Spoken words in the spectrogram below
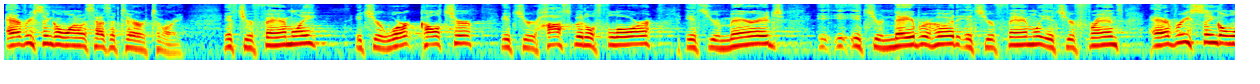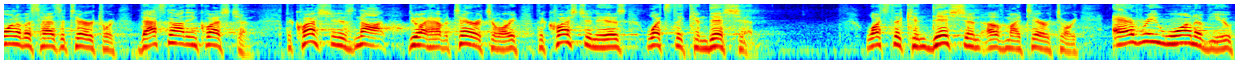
Every single one of us has a territory. It's your family, it's your work culture, it's your hospital floor, it's your marriage, it's your neighborhood, it's your family, it's your friends. Every single one of us has a territory. That's not in question. The question is not, do I have a territory? The question is, what's the condition? What's the condition of my territory? Every one of you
